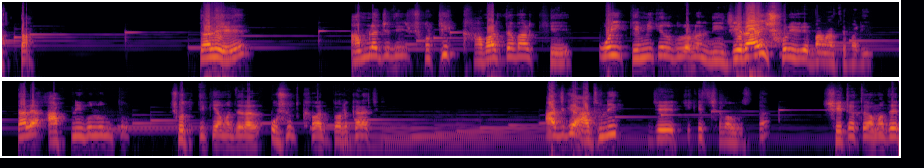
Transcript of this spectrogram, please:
আত্মা। তাহলে আমরা যদি সঠিক খাবার দাবার খেয়ে ওই কেমিক্যালগুলো আমরা নিজেরাই শরীরে বানাতে পারি, তাহলে আপনি বলুন তো, সত্যি কি আমাদের আর ওষুধ খাওয়ার দরকার আছে? আজকে আধুনিক যে চিকিৎসা ব্যবস্থা সেটা তো আমাদের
